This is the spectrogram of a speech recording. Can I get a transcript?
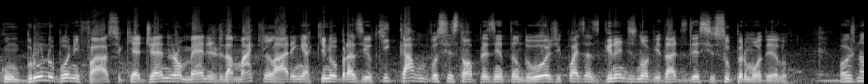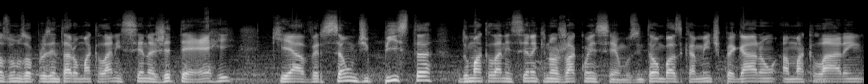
com Bruno Bonifácio, que é General Manager da McLaren aqui no Brasil. Que carro vocês estão apresentando hoje? Quais as grandes novidades desse super modelo? Hoje nós vamos apresentar o McLaren Senna GTR, que é a versão de pista do McLaren Senna que nós já conhecemos. Então, basicamente, pegaram a McLaren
